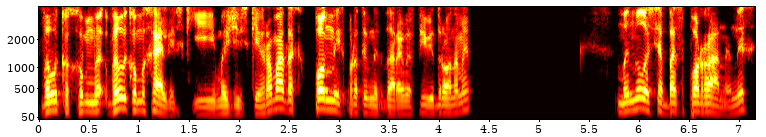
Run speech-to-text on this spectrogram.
Великохом... Великомихайлівській і Межівській громадах. По них противник вдарив півдронами. Минулося без поранених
